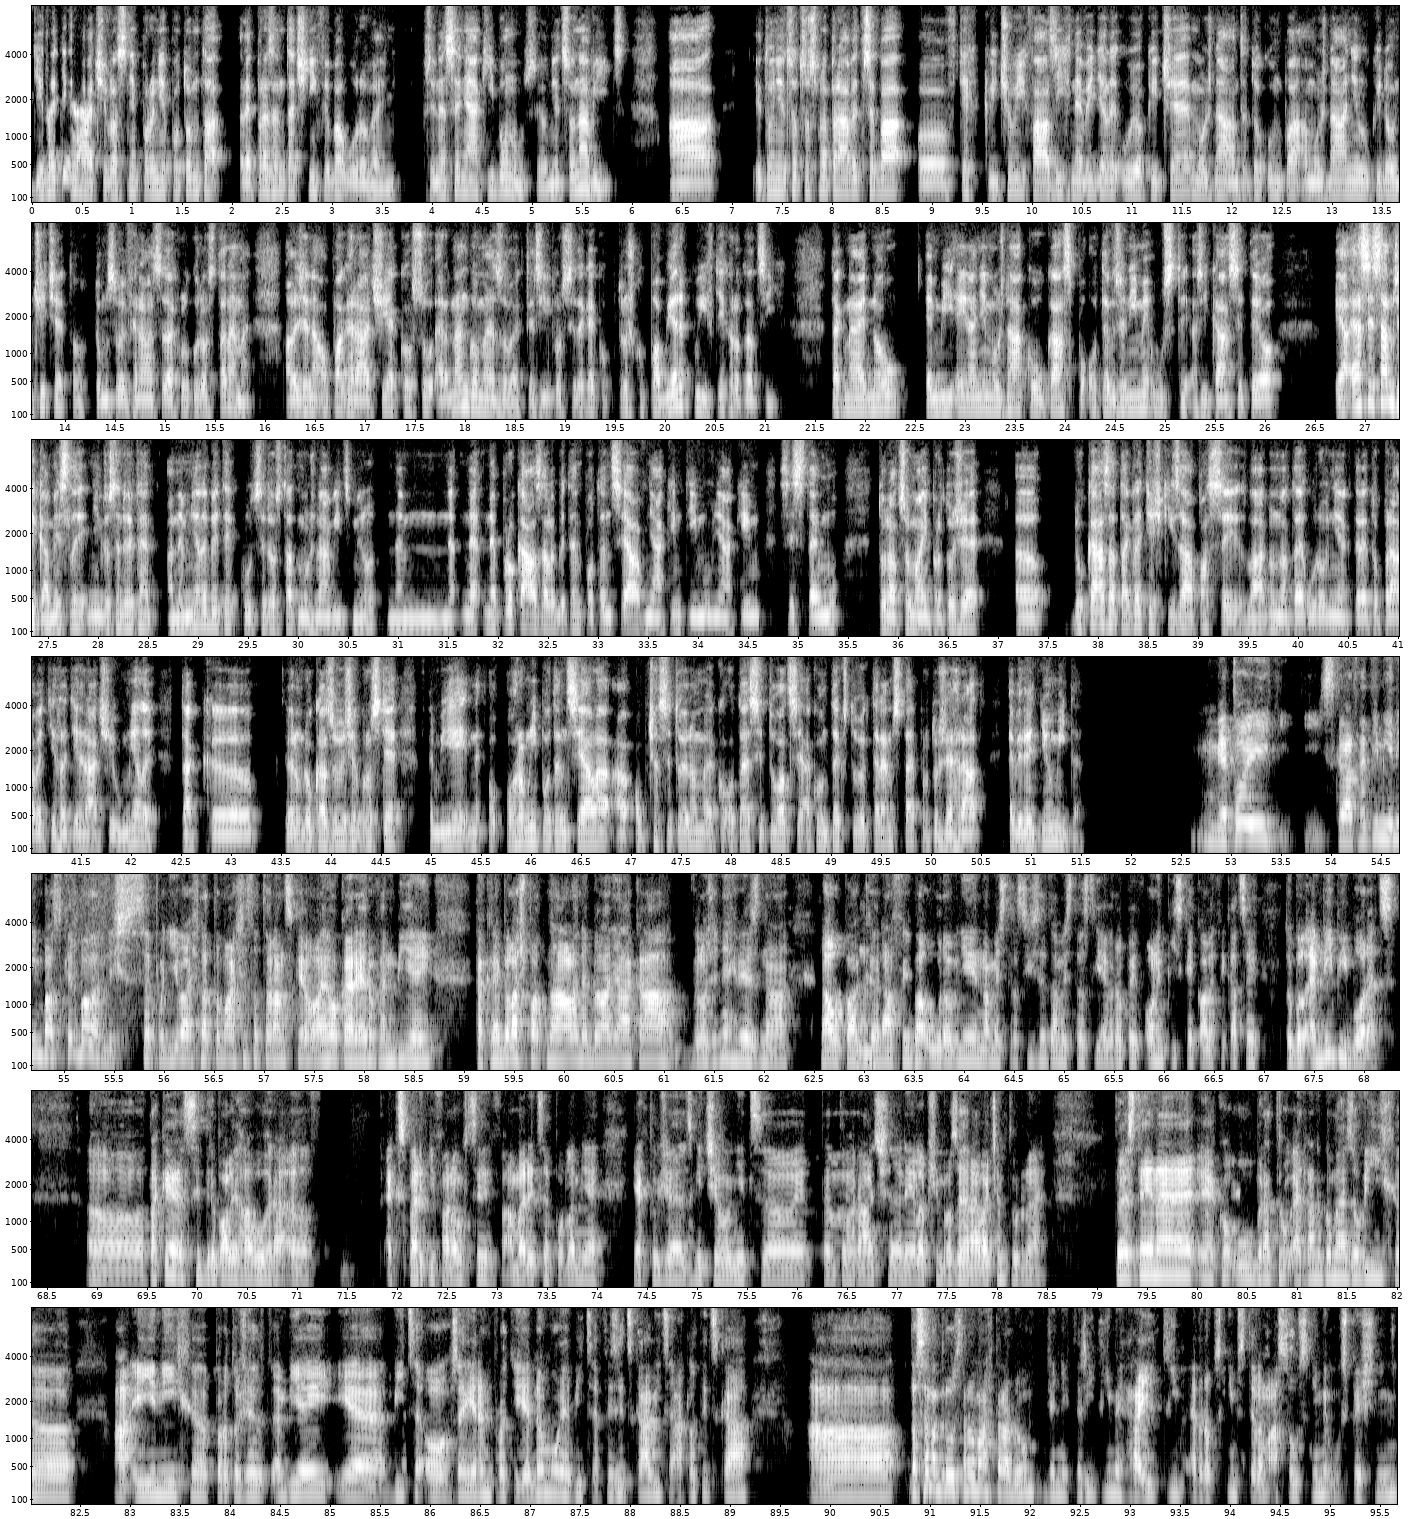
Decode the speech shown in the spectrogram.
tihle ti hráči vlastně pro ně potom ta reprezentační FIBA úroveň přinese nějaký bonus, jo, něco navíc. A je to něco, co jsme právě třeba v těch klíčových fázích neviděli u Jokiče, možná Antetokumpa a možná ani Luky Dončiče. To, k tomu finále se za chvilku dostaneme. Ale že naopak hráči, jako jsou Hernan Gomezové, kteří prostě tak jako trošku paběrkují v těch rotacích, tak najednou NBA na ně možná kouká s pootevřenými ústy a říká si, tyjo, já, já si sám říkám, jestli někdo se řekne, a neměli by ty kluci dostat možná víc minut, ne, ne, ne, neprokázali by ten potenciál v nějakém týmu, v nějakém systému, to, na co mají, protože uh, dokázat takhle těžký zápasy zvládnout na té úrovni, na které to právě tihleti hráči uměli, tak uh, jenom dokazuje, že prostě v NBA ohromný potenciál a občas je to jenom jako o té situaci a kontextu, ve kterém jste, protože hrát evidentně umíte je to i zkrátka tím jiným basketbalem. Když se podíváš na Tomáše Satoranského a jeho kariéru v NBA, tak nebyla špatná, ale nebyla nějaká vyloženě hvězdná. Naopak hmm. na FIBA úrovni, na mistrovství světa, mistrovství Evropy, v olympijské kvalifikaci, to byl MVP borec. Uh, také si drbali hlavu hra, uh, experti, fanoušci v Americe, podle mě, jak to, že z ničeho nic uh, je tento hráč nejlepším rozehrávačem turnaje. To je stejné jako u bratrů Hernan Gomezových eh, a i jiných, eh, protože NBA je více o hře jeden proti jednomu, je více fyzická, více atletická. A zase na druhou stranu máš pravdu, že někteří týmy hrají tím evropským stylem a jsou s nimi úspěšní,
